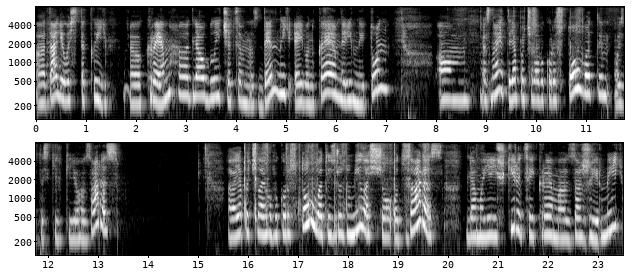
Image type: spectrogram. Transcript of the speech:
Е, Далі ось такий е, крем е, для обличчя. Це в нас денний Avon Care, рівний тон. Ем, Знаєте, я почала використовувати, ось до скільки його зараз. Я почала його використовувати і зрозуміла, що от зараз для моєї шкіри цей крем е, зажирний.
